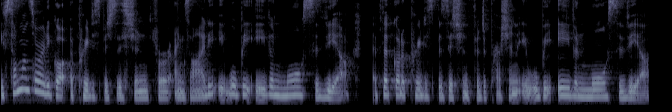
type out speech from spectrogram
if someone's already got a predisposition for anxiety, it will be even more severe. If they've got a predisposition for depression, it will be even more severe.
